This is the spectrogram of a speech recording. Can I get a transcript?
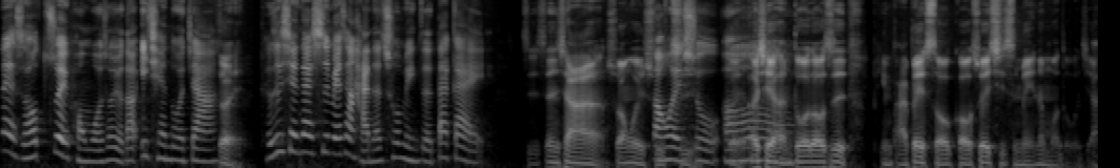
那个时候最蓬勃的时候有到一千多家。对。可是现在市面上喊得出名的大概。只剩下双位数，双位数，对，而且很多都是品牌被收购，所以其实没那么多家。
